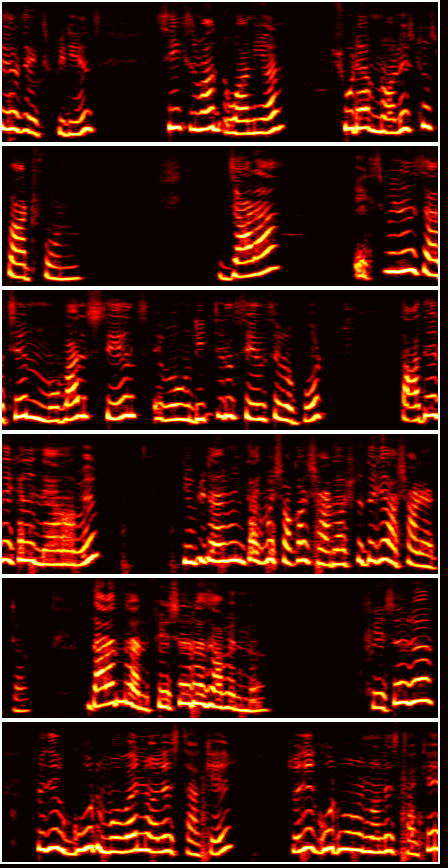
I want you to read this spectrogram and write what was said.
sales experience six month one year should have knowledge to smartphone যারা এক্সপিরিয়েন্স আছেন মোবাইল সেলস এবং রিটেল সেলসের ওপর, তাদের এখানে নেওয়া হবে। ডিউটি টাইমিং থাকবে সকাল সাড়ে দশটা থেকে সাড়ে আটটা। দাঁড়ান দাঁড়ান ফ্রেশাররা যাবেন না। ফ্রেশাররা যদি গুড মোবাইল নলেজ থাকে, যদি গুড মোবাইল নলেজ থাকে,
